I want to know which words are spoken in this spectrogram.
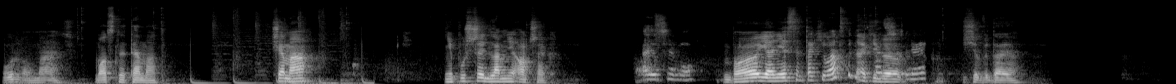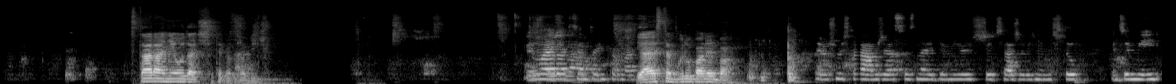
Kurwa mać. Mocny temat. Siema. Nie puszczaj dla mnie oczek. Ale czemu? Bo ja nie jestem taki łatwy, na jakiego ci się wydaje. Stara, nie uda ci się tego zrobić. Moja reakcja. Ja jestem gruba ryba. Ja już myślałam, że ja sobie znajdę miłość życia, że weźmiemy ślub. Będziemy mieli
